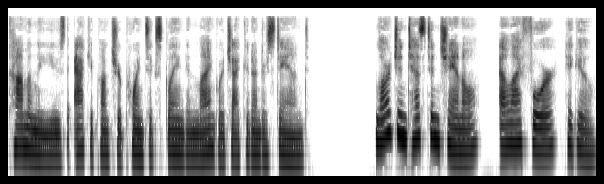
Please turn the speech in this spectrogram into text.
commonly used acupuncture points explained in language I could understand. Large intestine channel, LI4, Hegu.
